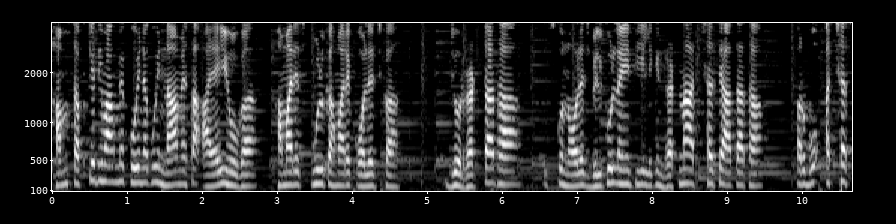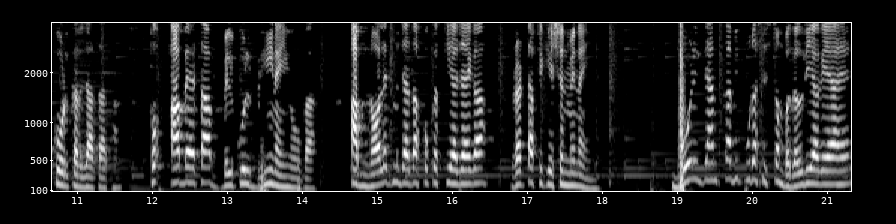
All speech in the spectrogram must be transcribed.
हम सबके दिमाग में कोई ना कोई नाम ऐसा आया ही होगा, हमारे स्कूल का, हमारे कॉलेज का। जो रटता था, इसको नॉलेज बिल्कुल नहीं थी, लेकिन रटना अच्छा से आता था और वो अच्छा स्कोर कर जाता था। तो अब ऐसा बिल्कुल भी नहीं होगा। अब नॉलेज में ज़्यादा फोकस किया जाएगा, रट्टाफिकेशन में नहीं। बोर्ड एग्ज़ाम्स का भी पूरा सिस्टम बदल दिया गया है।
